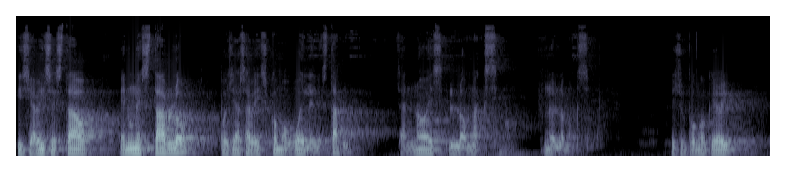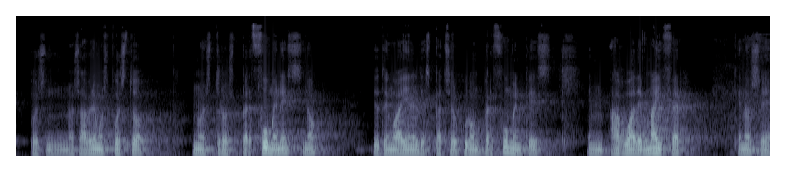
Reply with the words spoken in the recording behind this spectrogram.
Y si habéis estado en un establo, pues ya sabéis cómo huele el establo. O sea, no es lo máximo, no es lo máximo. Y supongo que hoy pues nos habremos puesto nuestros perfúmenes, ¿no? Yo tengo ahí en el despacho del cura un perfumen que es en agua de Maifer, que no sé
